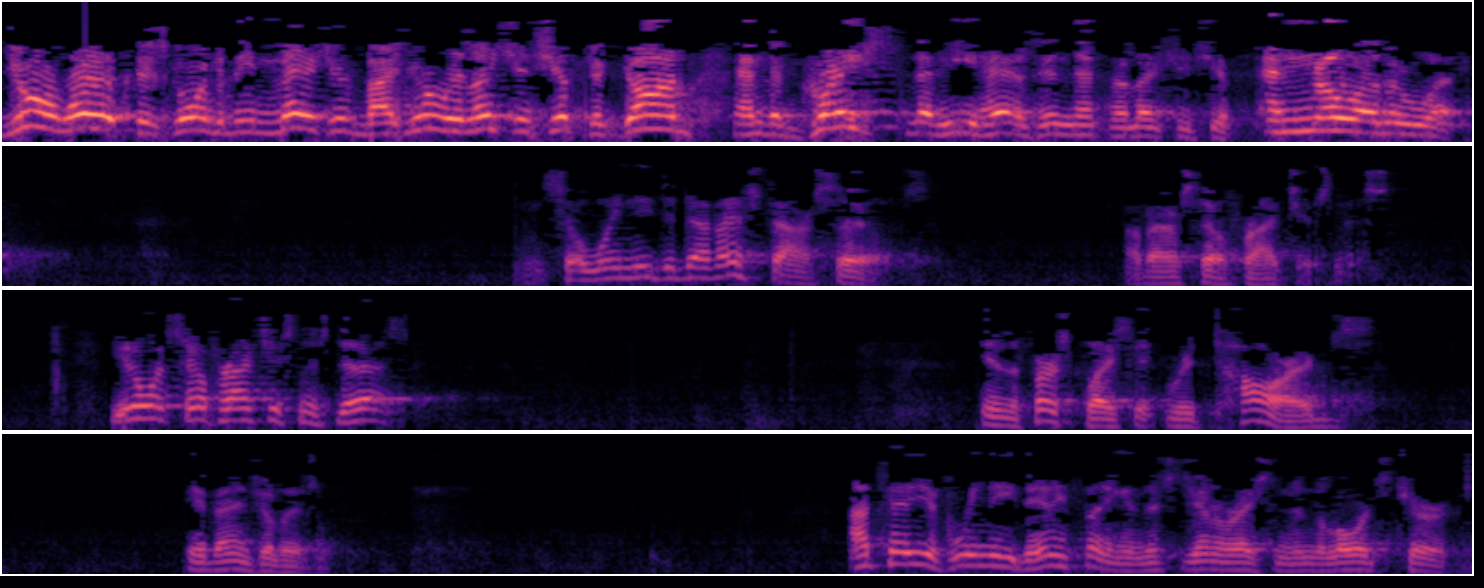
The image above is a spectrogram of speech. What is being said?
Your worth is going to be measured by your relationship to God and the grace that He has in that relationship, and no other way. And so we need to divest ourselves of our self righteousness. You know what self righteousness does? In the first place, it retards evangelism. I tell you, if we need anything in this generation in the Lord's church,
